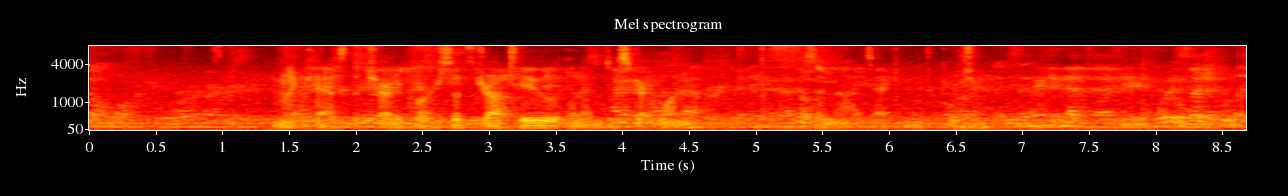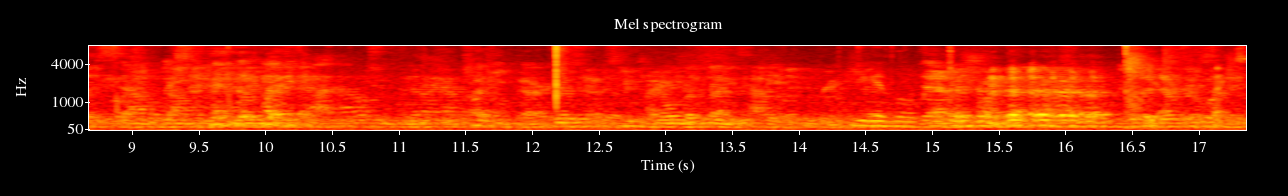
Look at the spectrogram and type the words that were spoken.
Got I'm gonna cast the Chart a Course, so it's draw two and then discard one. So I'm not attacking with the creature. You get a little creature. Yeah, thanks.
